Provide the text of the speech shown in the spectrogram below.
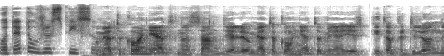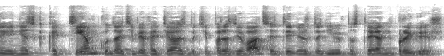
вот это уже списывание. У меня такого нет, на самом деле. У меня такого нет. У меня есть какие-то определенные несколько тем, куда тебе хотелось бы типа развиваться, и ты между ними постоянно прыгаешь.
